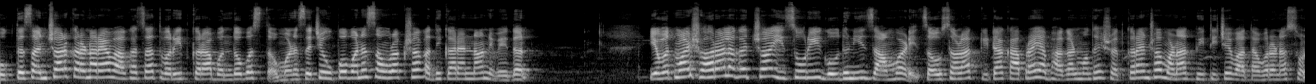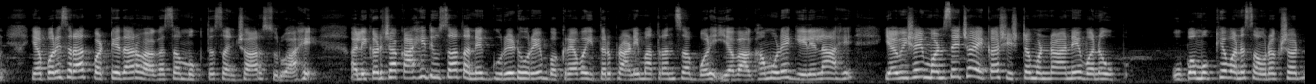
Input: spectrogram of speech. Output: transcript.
मुक्त संचार करणाऱ्या वाघाचा त्वरित करा बंदोबस्त मनसेचे उपवनसंरक्षक अधिकाऱ्यांना निवेदन. यवतमाळ शहरालगतच्या इचोरी गोधनी जामवाडे चौसाळा किटा कापरा या भागांमध्ये शेतकऱ्यांच्या मनात भीतीचे वातावरण असून या परिसरात पट्टेदार वाघाचा मुक्त संचार सुरू आहे. अलीकडच्या काही दिवसात अनेक गुरेढोरे बकऱ्या व इतर प्राणीमात्रांचा बळी या वाघामुळे गेलेला आहे. याविषयी मनसेच्या एका शिष्टमंडळाने वन उप उपमुख्य वनसंरक्षण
